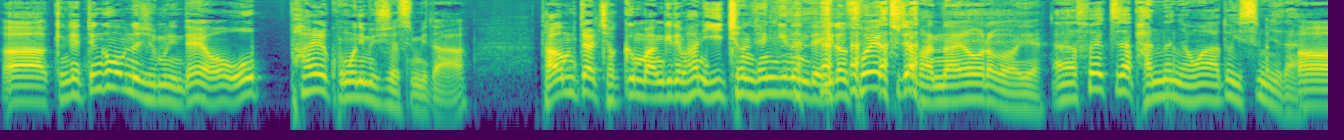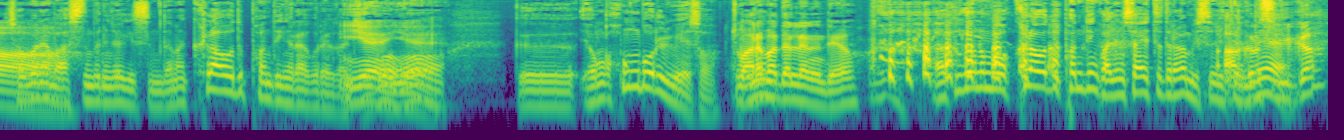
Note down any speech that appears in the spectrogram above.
아, 굉장히 뜬금없는 질문인데요. 5805님이 주셨습니다. 다음 달 적금 만기 되면 한 2천 생기는데 이런 소액 투자 받나요? 라고. 예. 아, 소액 투자 받는 영화도 있습니다. 어. 저번에 말씀드린 적이 있습니다만 크라우드 펀딩이라고 그래 가지고 예, 예. 그 영화 홍보를 위해서 좀 알아봐 달라는데요. 아, 그거는 뭐 크라우드 펀딩 관련 사이트 들어가면 있을 아, 텐데. 그렇습니까?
